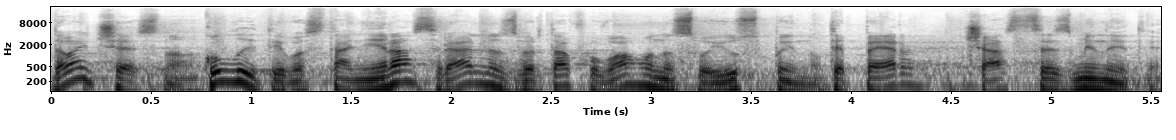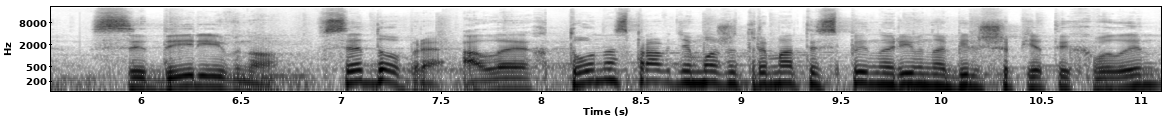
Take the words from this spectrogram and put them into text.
Давай чесно, коли ти в останній раз реально звертав увагу на свою спину? Тепер час це змінити. Сиди рівно, все добре, але хто насправді може тримати спину рівно більше п'яти хвилин?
